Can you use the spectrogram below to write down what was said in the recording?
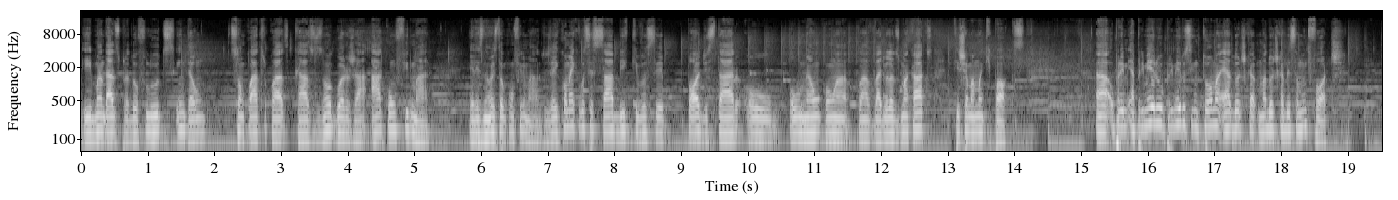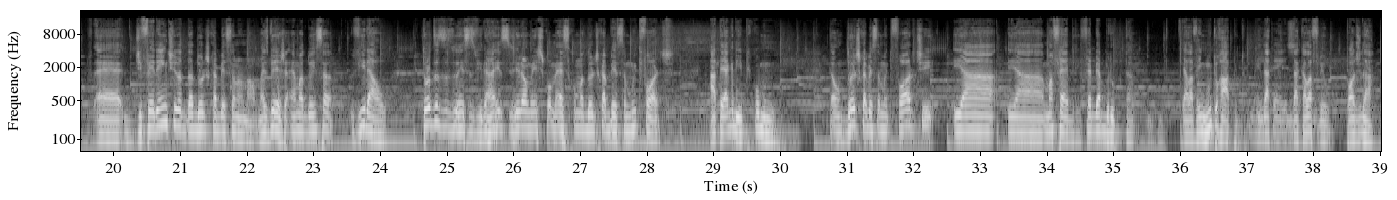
e mandados para Adolfo Lutz. Então, são quatro casos no Guarujá a confirmar. Eles não estão confirmados. E aí, como é que você sabe que você pode estar ou, ou não com a, com a varíola dos macacos, que chama monkeypox? Ah, o, prim, a primeiro, o primeiro sintoma é dor de, uma dor de cabeça muito forte. É, diferente da, da dor de cabeça normal. Mas veja, é uma doença viral todas as doenças virais geralmente começam com uma dor de cabeça muito forte, até a gripe comum. Então, dor de cabeça muito forte e, a, e a, uma febre, febre abrupta. Ela vem muito rápido Bem e dá, dá calafrio. Pode dar.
